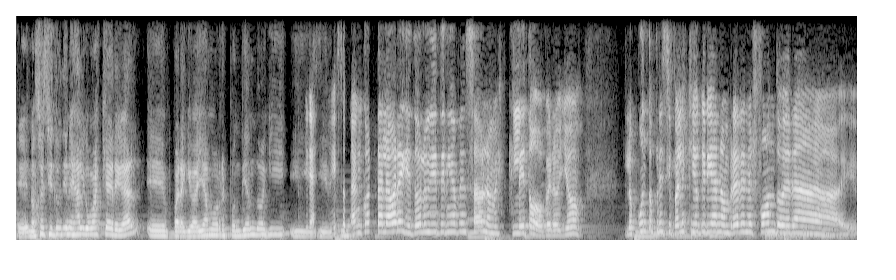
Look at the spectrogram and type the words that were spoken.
eh, no sé si tú tienes algo más que agregar eh, para que vayamos respondiendo aquí. Y, Mira, me hizo tan corta la hora que todo lo que tenía pensado lo mezclé todo, pero yo, los puntos principales que yo quería nombrar en el fondo era, eh,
